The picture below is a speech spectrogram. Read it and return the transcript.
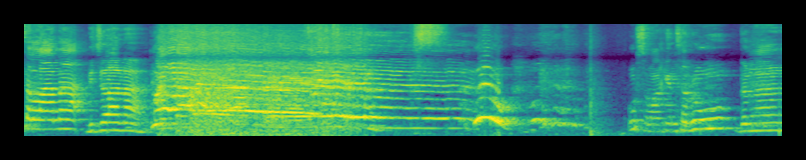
celana Di celana. Uh, semakin seru dengan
